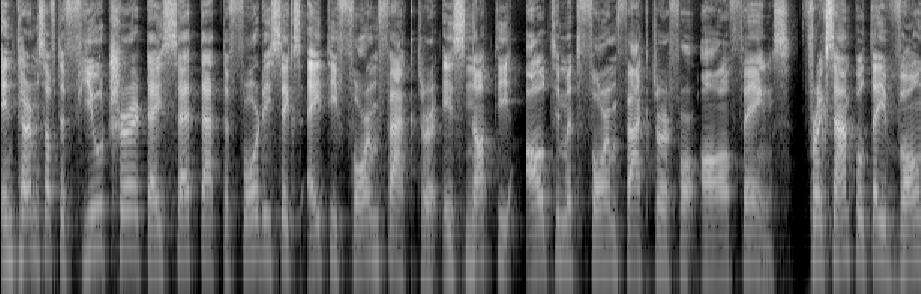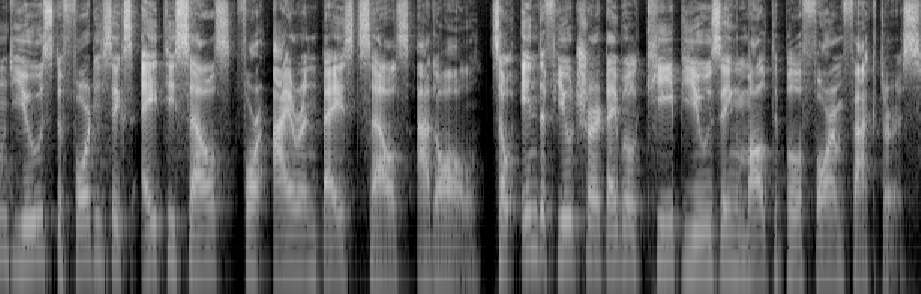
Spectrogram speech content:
In terms of the future, they said that the 4680 form factor is not the ultimate form factor for all things. For example, they won't use the 4680 cells for iron-based cells at all. So in the future, they will keep using multiple form factors.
